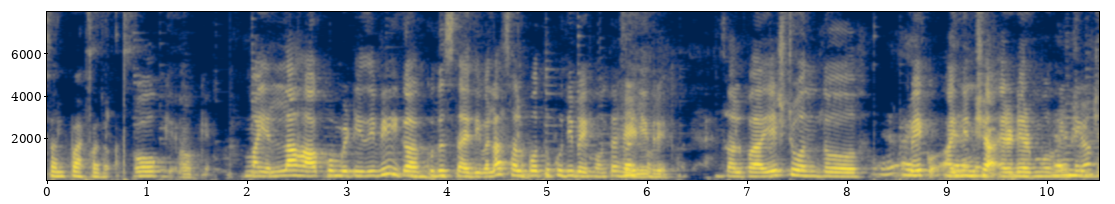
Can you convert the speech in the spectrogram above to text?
ಸ್ವಲ್ಪ ಹಾಕೋದು. Okay okay. ಅಮ್ಮ ಎಲ್ಲ ಹಾಕೊಂಡ್ಬಿಟ್ಟಿದೀವಿ ಈಗ ಕುದಿಸ್ತಾ ಇದೀವಲ್ಲ ಸ್ವಲ್ಪ ಹೊತ್ತು ಕುದಿಬೇಕು ಅಂತ ಹೇಳಿದ್ರಿ. ಸ್ವಲ್ಪ ಎಷ್ಟು ಒಂದು ಬೇಕು ಐದು ನಿಮಿಷ ಎರಡು ಎರಡು ಮೂರು ನಿಮಿಷ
